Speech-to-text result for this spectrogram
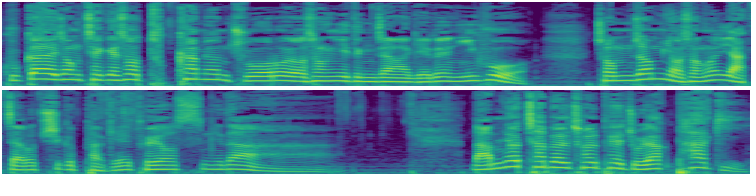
국가의 정책에서 툭하면 주어로 여성이 등장하게 된 이후 점점 여성을 약자로 취급하게 되었습니다. 남녀차별 철폐 조약 파기,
